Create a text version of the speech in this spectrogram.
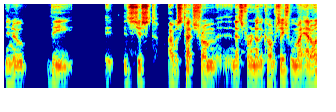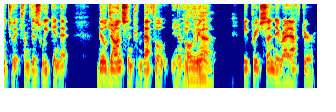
you know the it, it's just I was touched from, and that's for another conversation. We might add on to it from this weekend that Bill Johnson from Bethel, you know, he oh preached, yeah, he preached Sunday right after,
